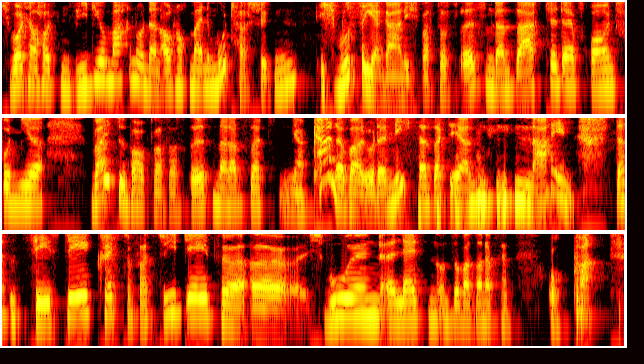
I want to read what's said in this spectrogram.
ich wollte heute ein Video machen und dann auch noch meine Mutter schicken. Ich wusste ja gar nicht, was das ist. Und dann sagte der Freund von mir, weißt du überhaupt, was das ist? Und dann habe ich gesagt, ja, Karneval oder nicht? Dann sagte er, nein, das ist CSD, Christopher Street Day für äh, Schwulen, äh, Lesben und sowas. Und dann habe ich gesagt, oh Gott,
